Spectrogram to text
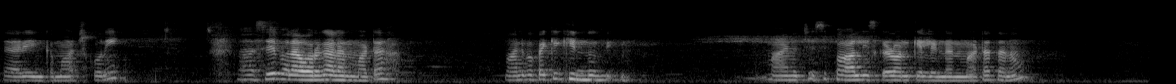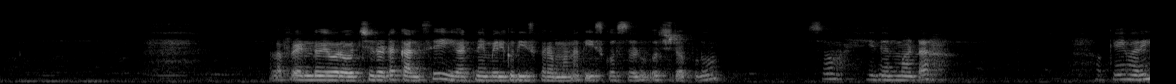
శారీ ఇంకా మార్చుకొని కాసేపు అలా ఒరగాలన్నమాట. మానిపప్పకి కింద ఉంది మా ఆయన వచ్చేసి పాలు తీసుకురావడానికి వెళ్ళిండు అనమాట తను. అలా ఫ్రెండ్ ఎవరు వచ్చిరట కలిసి అట్నే మిల్క్ తీసుకురమ్మన్నా తీసుకొస్తాడు వచ్చేటప్పుడు. సో ఇదన్నమాట. ఓకే మరి.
